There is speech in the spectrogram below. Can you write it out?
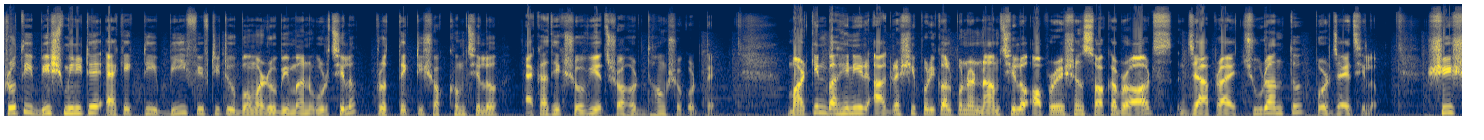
প্রতি ২০ মিনিটে এক একটি বি ফিফটি টু বোমারু বিমান উড়ছিল, প্রত্যেকটি সক্ষম ছিল একাধিক সোভিয়েত শহর ধ্বংস করতে। মার্কিন বাহিনীর আগ্রাসী পরিকল্পনার নাম ছিল অপারেশন সকাব্রডস যা প্রায় চূড়ান্ত পর্যায়ে ছিল। শীর্ষ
